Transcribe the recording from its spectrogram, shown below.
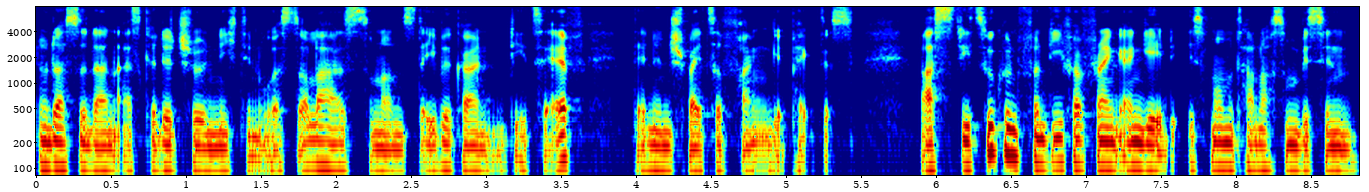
Nur dass du dann als Kreditschuld nicht den US-Dollar hast, sondern Stablecoin DCF, der in den Schweizer Franken gepackt ist. Was die Zukunft von DeFi Frank angeht, ist momentan noch so ein bisschen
